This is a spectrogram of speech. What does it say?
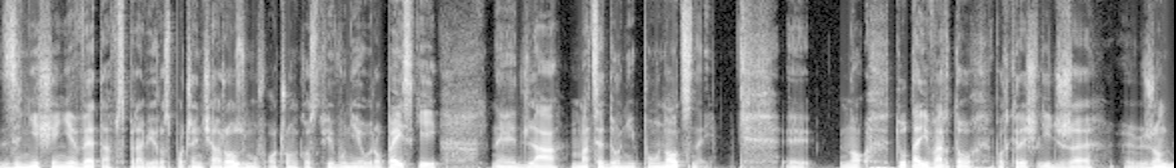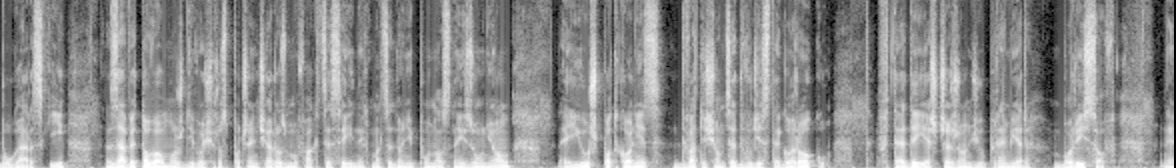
zniesienie weta w sprawie rozpoczęcia rozmów o członkostwie w Unii Europejskiej e, dla Macedonii Północnej. E, no, tutaj warto podkreślić, że rząd bułgarski zawetował możliwość rozpoczęcia rozmów akcesyjnych Macedonii Północnej z Unią już pod koniec 2020 roku. Wtedy jeszcze rządził premier Borisow. E,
